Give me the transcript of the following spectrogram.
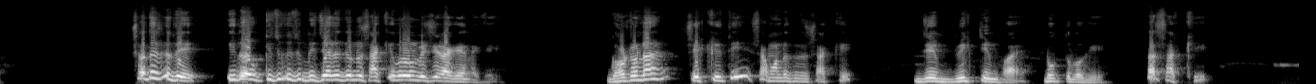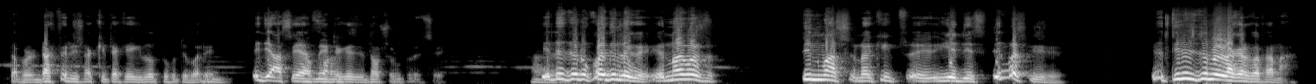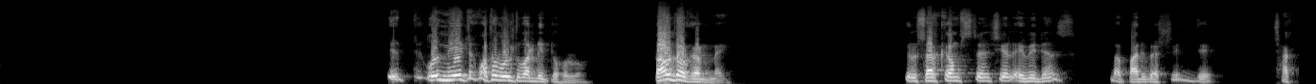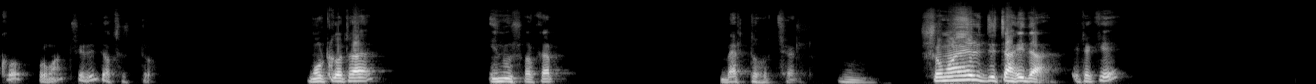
সাথে সাথে এগুলো কিছু কিছু বিচারের জন্য সাক্ষী প্রমাণ বেশি লাগে নাকি? ঘটনা স্বীকৃতি সামান্য কিছু সাক্ষী যে ভিকটিম হয় ভুক্তভোগী তার সাক্ষী। তারপরে ডাক্তারি সাক্ষীটাকে এগুলো তো হতে পারে। এই যে আসিয়া বা মেয়েটাকে যে ধর্ষণ করেছে। হ্যাঁ। এদের জন্য কয়দিন লাগে? নয় মাস তিন মাস নয় কি ইয়ে দিয়েছে তিন মাস কি এটা তিরিশ দিনের লাগার কথা না। ওই মেয়েটা কথা বলতে পারলেই তো হলো। তাও দরকার নাই। কিন্তু সার্কামস্টেন্সিয়াল এভিডেন্স বা পারিপার্শ্বিক যে সাক্ষ্য প্রমাণ সেটি যথেষ্ট। মোট কথা ইনু সরকার ব্যর্থ হচ্ছেন। সময়ের যে চাহিদা এটাকে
